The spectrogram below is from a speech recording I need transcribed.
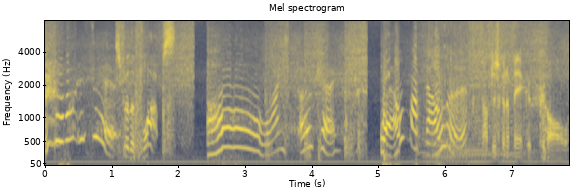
Well, what is It's for the flaps. Oh, right, okay. Well, I've now learned. I'm just going to make a call.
